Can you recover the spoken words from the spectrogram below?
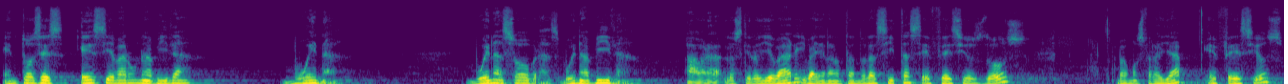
Entonces es llevar una vida buena, buenas obras, buena vida. Ahora los quiero llevar y vayan anotando las citas, Efesios 2, vamos para allá, Efesios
